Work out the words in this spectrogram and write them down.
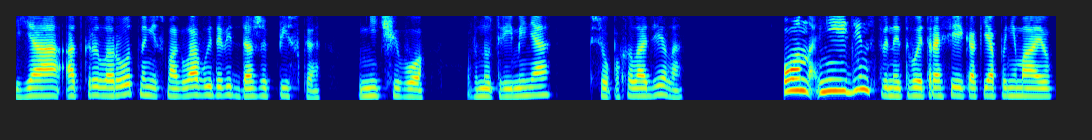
Я открыла рот, но не смогла выдавить даже писка. Ничего, внутри меня все похолодело. Он не единственный твой трофей, как я понимаю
